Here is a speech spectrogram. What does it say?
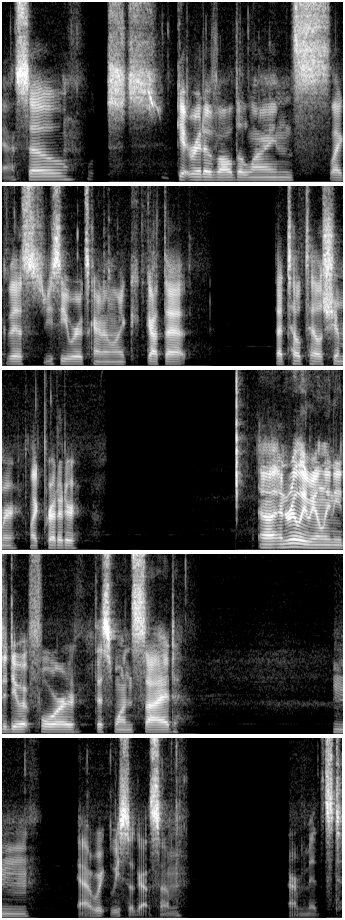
Yeah, so just get rid of all the lines like this. You see where it's kind of like got that that telltale shimmer like Predator. Uh, and really we only need to do it for this one side. Hmm. Yeah, we, we still got some our midst.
